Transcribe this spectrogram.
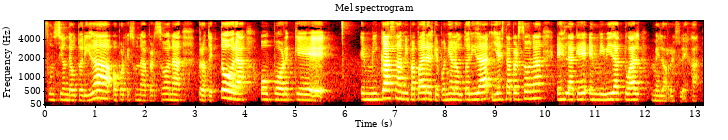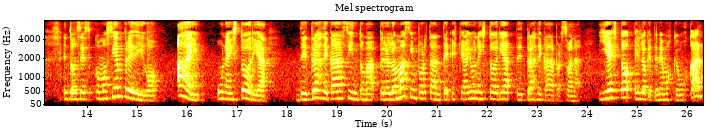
función de autoridad o porque es una persona protectora o porque en mi casa mi papá era el que ponía la autoridad y esta persona es la que en mi vida actual me lo refleja. Entonces, como siempre digo, hay una historia detrás de cada síntoma, pero lo más importante es que hay una historia detrás de cada persona. Y esto es lo que tenemos que buscar,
